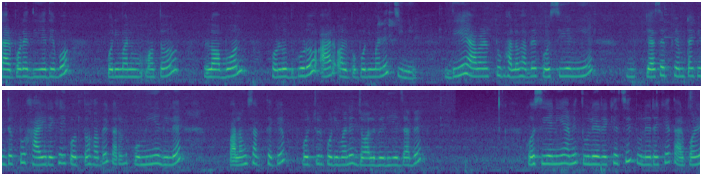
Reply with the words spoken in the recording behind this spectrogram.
তারপরে দিয়ে দেব পরিমাণ মতো লবণ, হলুদ গুঁড়ো আর অল্প পরিমাণে চিনি। দিয়ে আবার একটু ভালোভাবে কষিয়ে নিয়ে গ্যাসের ফ্লেমটা কিন্তু একটু হাই রেখেই করতে হবে, কারণ কমিয়ে দিলে পালং শাক থেকে প্রচুর পরিমাণে জল বেরিয়ে যাবে। কষিয়ে নিয়ে আমি তুলে রেখেছি, তুলে রেখে তারপরে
